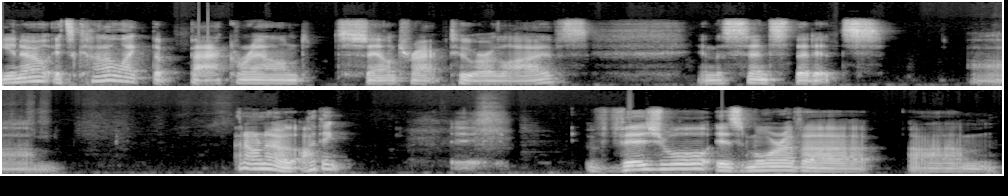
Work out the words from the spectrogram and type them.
you know, it's kind of like the background soundtrack to our lives in the sense that it's, um, I don't know, I think uh, visual is more of a, um,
